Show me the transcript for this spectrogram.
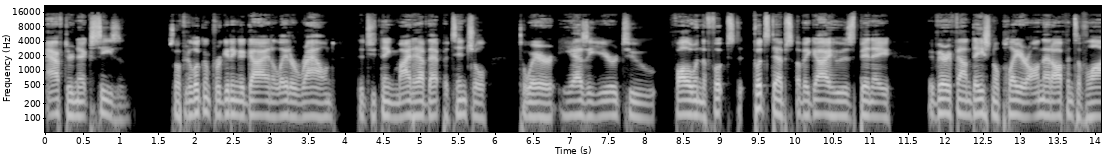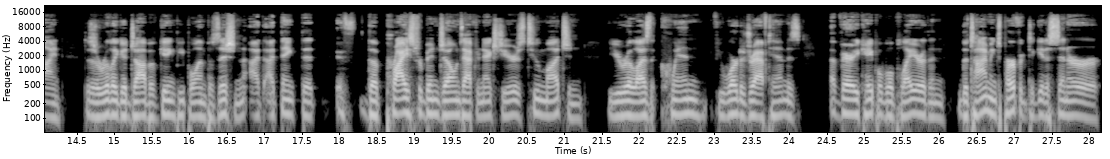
after next season. So if you're looking for getting a guy in a later round that you think might have that potential to where he has a year to follow in the footsteps of a guy who has been a, a very foundational player on that offensive line, does a really good job of getting people in position. I, I think that if the price for Ben Jones after next year is too much and you realize that Quinn, if you were to draft him, is a very capable player, then the timing's perfect to get a center or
